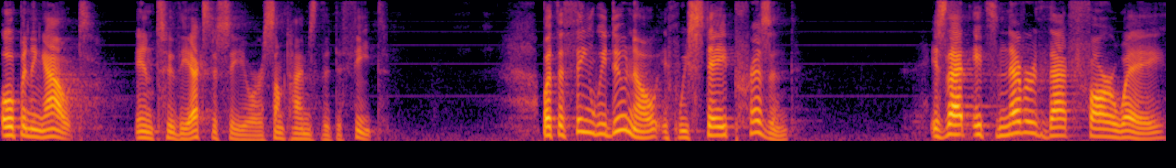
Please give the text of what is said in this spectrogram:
opening out into the ecstasy or sometimes the defeat. But the thing we do know, if we stay present, is that it's never that far away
